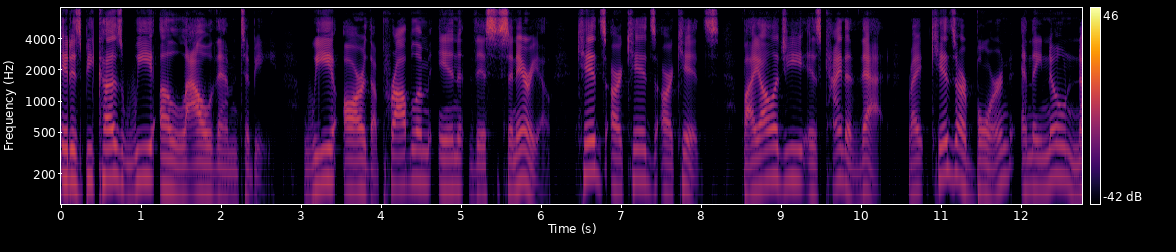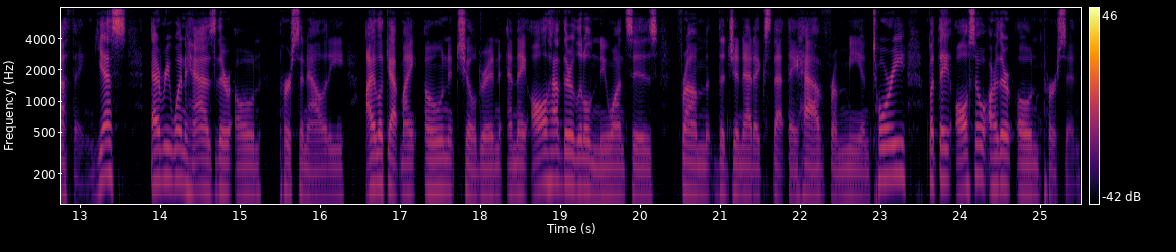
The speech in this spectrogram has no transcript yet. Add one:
it is because we allow them to be. We are the problem in this scenario. Kids are kids are kids. Biology is kind of that right? Kids are born and they know nothing. Yes, everyone has their own personality. I look at my own children and they all have their little nuances from the genetics that they have from me and Tori, but they also are their own person.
